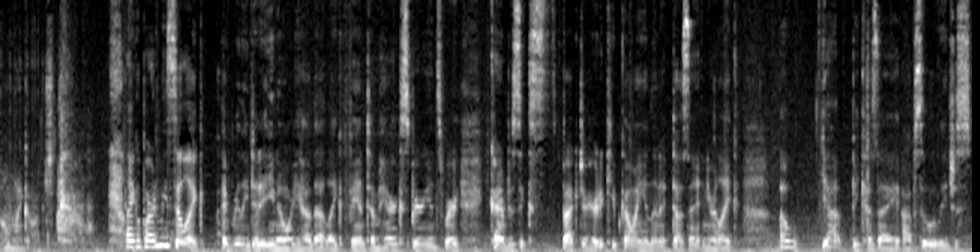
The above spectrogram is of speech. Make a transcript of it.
Oh my gosh. like a part of me still like, I really did it, you know, where you have that like phantom hair experience where you kind of just expect your hair to keep going and then it doesn't and you're like, oh yeah, because I absolutely just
